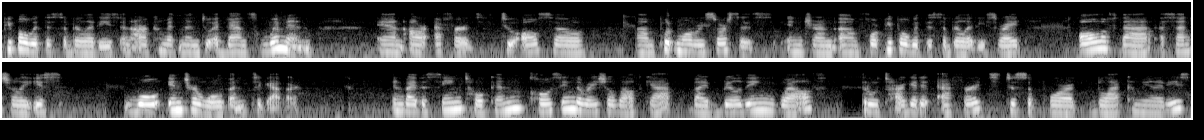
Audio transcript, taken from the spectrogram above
people with disabilities and our commitment to advance women and our efforts to also um, put more resources in terms um, for people with disabilities, right? All of that essentially is wo- interwoven together. And by the same token, closing the racial wealth gap by building wealth through targeted efforts to support Black communities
